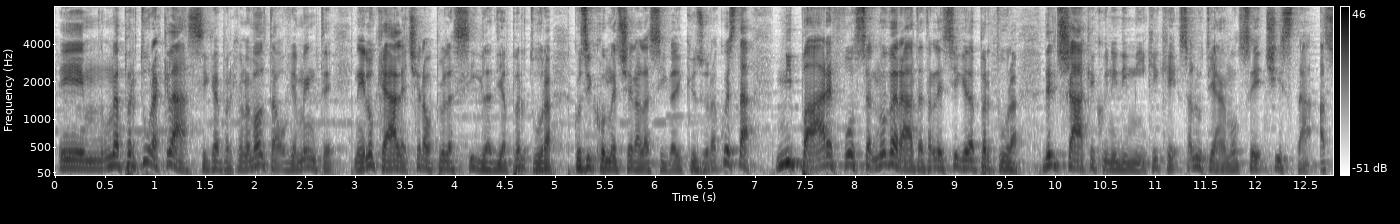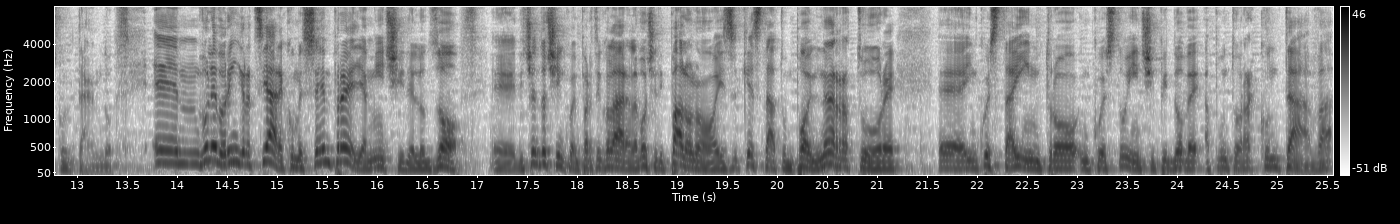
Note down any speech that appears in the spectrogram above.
eh, un'apertura classica, perché una volta ovviamente nei locali c'era proprio la sigla di apertura, così come c'era la sigla di chiusura. Questa mi pare fosse annoverata tra le sigle di apertura del Chuck e quindi di Miki, che salutiamo se ci sta ascoltando. Ehm, volevo ringraziare come sempre gli amici dello Zoo eh, di 105, in particolare la voce di Paolo Noise, che è stato un po' il narratore eh, in questa intro, in questo incipit, dove appunto raccontava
